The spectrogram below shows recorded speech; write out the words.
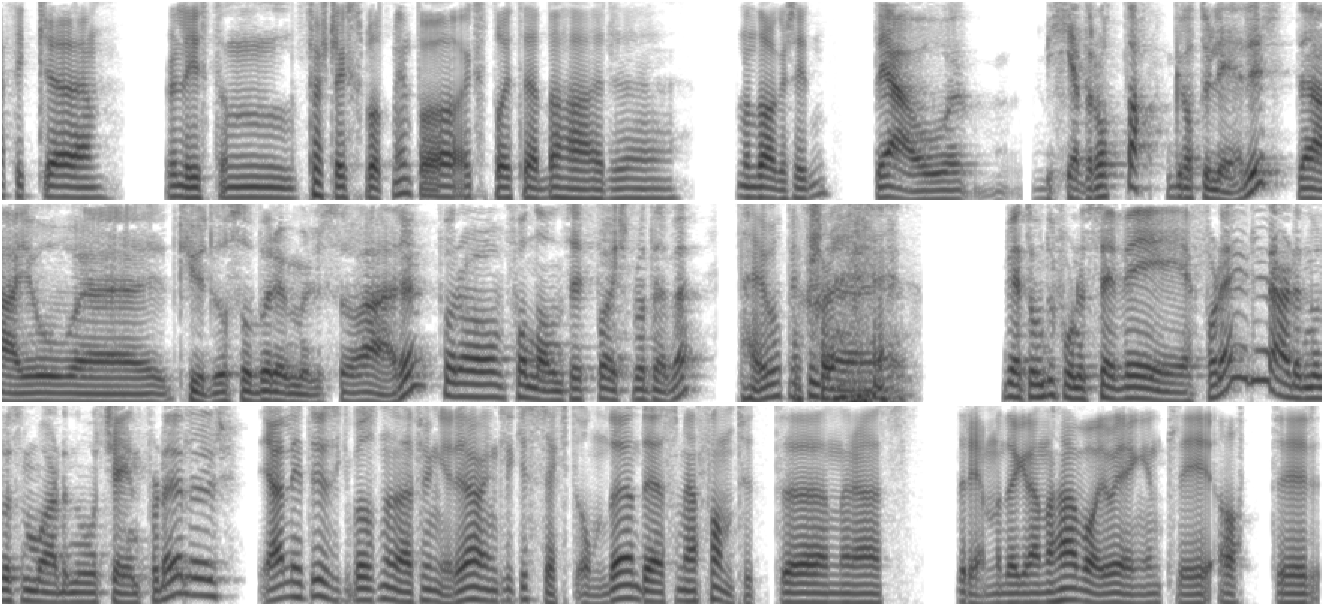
jeg fikk uh, released den første exploiten min på ExploitDB her uh, noen dager siden. Det er jo eh, helt rått, da. Gratulerer. Det er jo uh, kudos og berømmelse og ære for å få navnet sitt på Exploit TV. Det er jo det. for det. Vet du om du får noe CVE for det, eller er det noe, liksom, er det noe chain for det, eller? Jeg er litt usikker på hvordan det der fungerer. Jeg har egentlig ikke søkt om det. Det som jeg fant ut uh, når jeg drev med det greiene her, var jo egentlig at uh,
